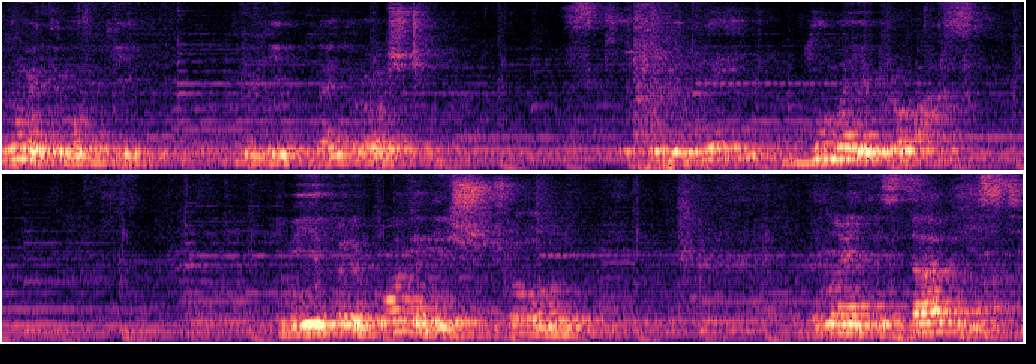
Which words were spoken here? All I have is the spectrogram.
Подумайте, молоді, дорогі, найдорожчі, скільки людей думає про вас. І ми є переконані, що ви маєте здатність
